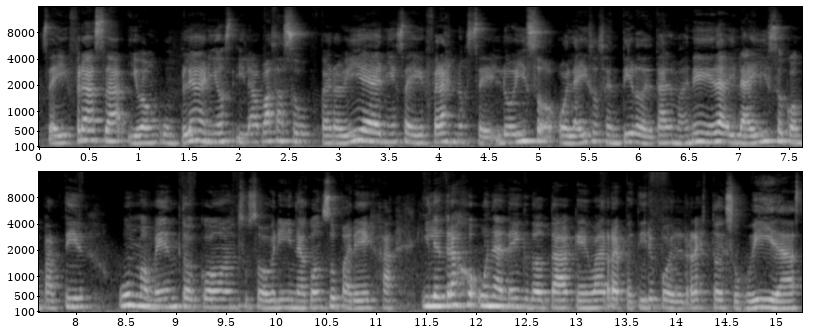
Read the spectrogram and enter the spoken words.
se disfraza y va a un cumpleaños y la pasa súper bien y ese disfraz, no sé, lo hizo o la hizo sentir de tal manera y la hizo compartir un momento con su sobrina, con su pareja y le trajo una anécdota que va a repetir por el resto de sus vidas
